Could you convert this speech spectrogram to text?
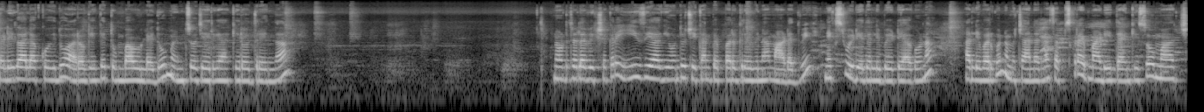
ಚಳಿಗಾಲ ಕೊಯ್ದು ಆರೋಗ್ಯಕ್ಕೆ ತುಂಬ ಒಳ್ಳೆಯದು ಮೆಣಸು ಜೀರಿಗೆ ಹಾಕಿರೋದ್ರಿಂದ. ನೋಡಿದ್ರಲ್ಲ ವೀಕ್ಷಕರೇ, ಈಸಿಯಾಗಿ ಒಂದು ಚಿಕನ್ ಪೆಪ್ಪರ್ ಗ್ರೇವಿನ ಮಾಡಿದ್ವಿ. ನೆಕ್ಸ್ಟ್ ವಿಡಿಯೋದಲ್ಲಿ ಭೇಟಿ ಆಗೋಣ ಅಲ್ಲಿವರೆಗೂ ನಮ್ಮ ಚಾನಲ್ನ ಸಬ್ಸ್ಕ್ರೈಬ್ ಮಾಡಿ. ಥ್ಯಾಂಕ್ ಯು ಸೋ ಮಚ್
